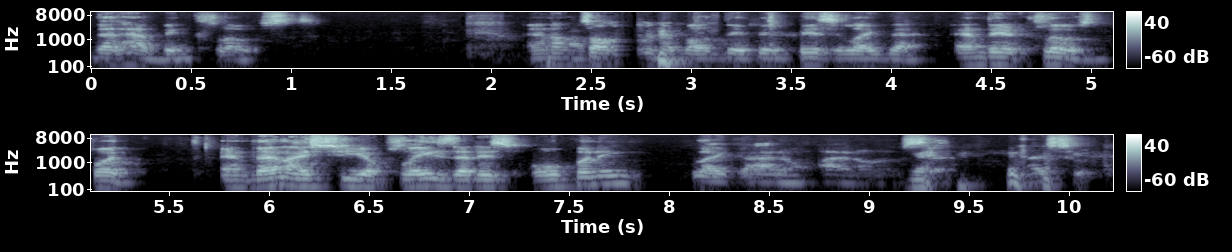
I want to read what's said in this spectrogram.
that have been closed. And i'm talking about they've been busy like that and they're closed but and then i see a place that is opening like i don't i don't understand. I swear.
